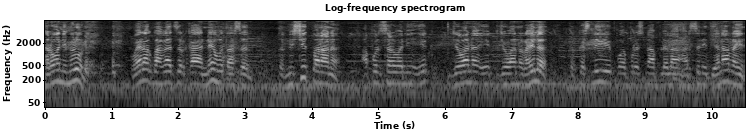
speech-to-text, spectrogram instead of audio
सर्वांनी मिळून वैराग भागात जर काय अन्याय होत असेल तर निश्चितपणानं आपण सर्वांनी एक जीवानं एक जीवानं राहिलं तर कसलीही प प्रश्न आपल्याला अडचणीत येणार नाहीत.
